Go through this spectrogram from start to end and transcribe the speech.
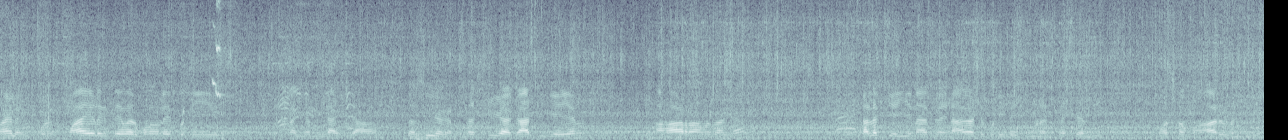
மயிலை. மாயலுக்கு தேவர் முனவலைப்பட்டி தங்க மீனாட்சியா சசிகாகர் சஷ்டிகா கார்த்திகேயன் ஆறாவதாக களத்தி ஐயனாத்தினை நாகாட்டுப்பட்டி லட்சுமணன் செக்கந்தி. மொத்தம் ஆறு வண்டிகள்.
